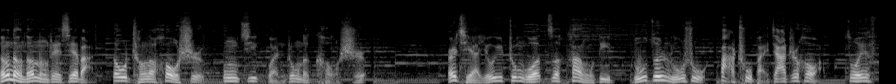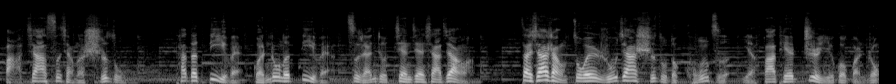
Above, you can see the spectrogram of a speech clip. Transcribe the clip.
等等等等，这些吧，都成了后世攻击管仲的口实。而且啊，由于中国自汉武帝独尊儒术、罢黜百家之后啊，作为法家思想的始祖，他的地位，管仲的地位自然就渐渐下降了。再加上作为儒家始祖的孔子也发帖质疑过管仲，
